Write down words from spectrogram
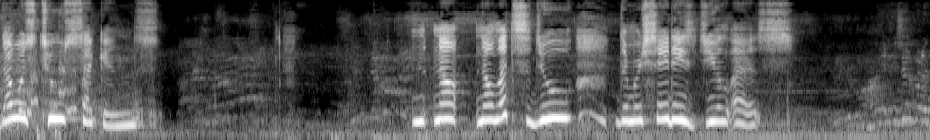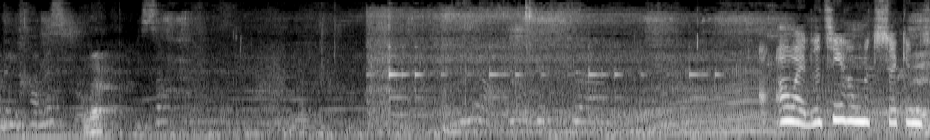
That was 2 seconds. Now let's do the Mercedes GLS. Alright, let's see how much seconds.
